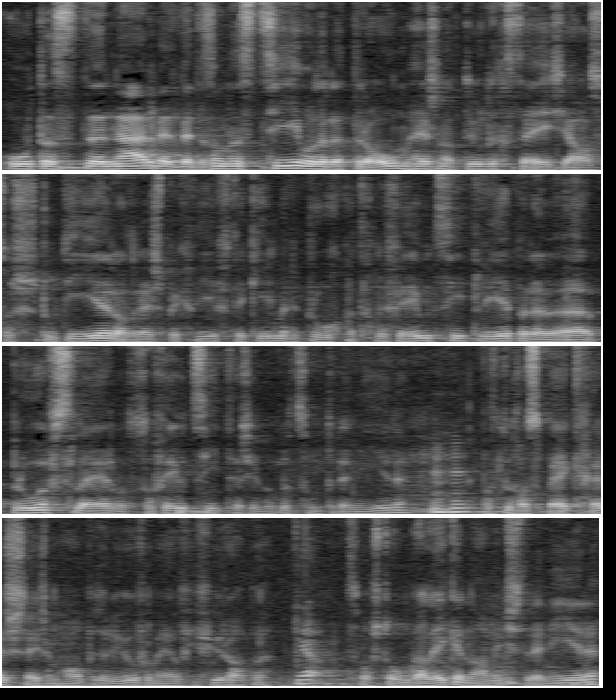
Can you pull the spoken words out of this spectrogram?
Und dass dann, wenn, wenn du so ein Ziel oder einen Traum hast, natürlich sagst, ja, so studieren oder respektive der Gimmer, braucht ein bisschen viel Zeit, lieber eine Berufslehre, wo du so viel Zeit hast, wie möglich zum Trainieren. Mhm. Was du als Back hast, hast du um halb drei Uhr, um elf Uhr runter. Ja. Zwei Stunden liegen, damit trainieren.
